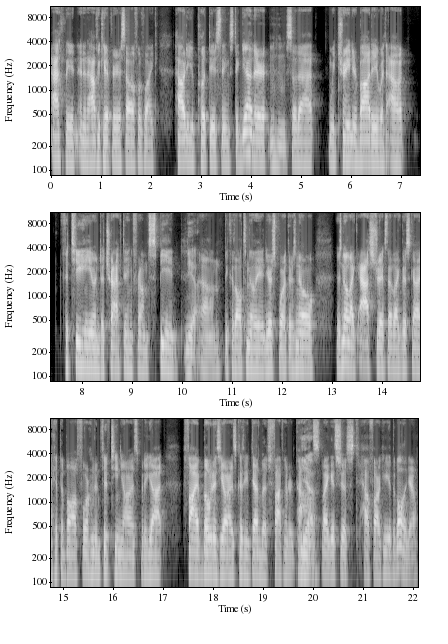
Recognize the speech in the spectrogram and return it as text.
athlete and an advocate for yourself of like, how do you put these things together mm-hmm. so that we train your body without fatiguing you and detracting from speed. Yeah. Um, because ultimately in your sport, there's no there's no like asterisk that like this guy hit the ball 415 yards, but he got five bonus yards because he deadlifts 500 pounds. Yeah. Like it's just how far can you get the ball to go?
